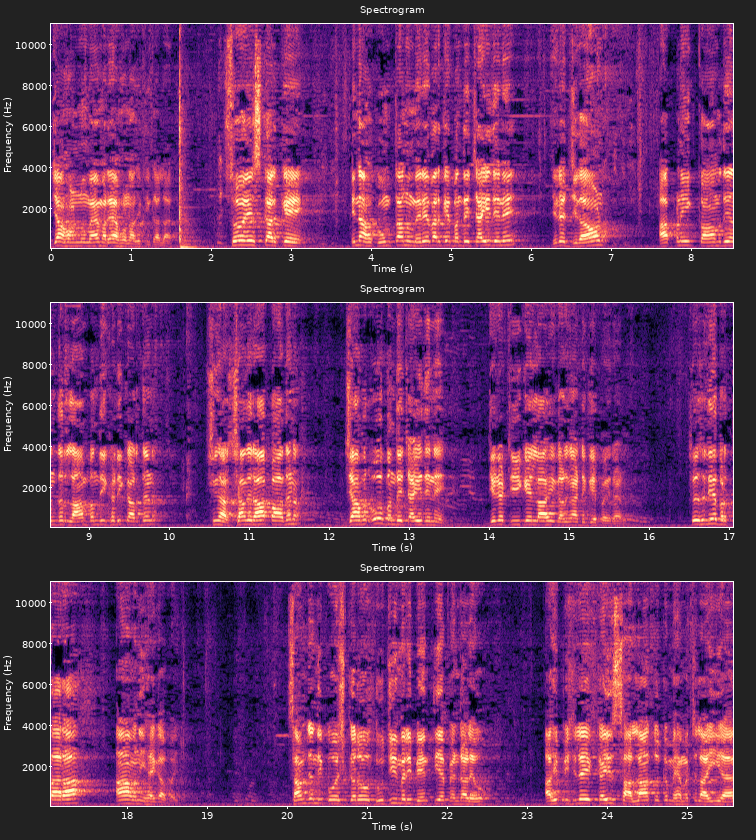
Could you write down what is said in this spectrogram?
ਜਾਂ ਹੁਣ ਨੂੰ ਮੈਂ ਮਰਿਆ ਹੋਣਾ ਸੀ ਟੀਕਾ ਲਾ ਕੇ। ਸੋ ਇਸ ਕਰਕੇ ਇਹਨਾਂ ਹਕੂਮਤਾਂ ਨੂੰ ਮੇਰੇ ਵਰਗੇ ਬੰਦੇ ਚਾਹੀਦੇ ਨੇ ਜਿਹੜੇ ਜਗਾਉਣ, ਆਪਣੀ ਕੌਮ ਦੇ ਅੰਦਰ ਲਾਮਬੰਦੀ ਖੜੀ ਕਰ ਦੇਣ, ਸੰਘਰਸ਼ਾਂ ਦੇ ਰਾਹ ਪਾ ਦੇਣ, ਜਾਂ ਫਿਰ ਉਹ ਬੰਦੇ ਚਾਹੀਦੇ ਨੇ ਜਿਹੜੇ ਟੀਕੇ ਲਾ ਕੇ ਗਲੀਆਂ ਡਿੱਗੇ ਪਏ ਰਹਿਣ। ਸੋ ਇਸ ਲਈ ਵਰਤਾਰਾ ਆਮ ਨਹੀਂ ਹੈਗਾ ਬਾਈ। ਸਮਝਣ ਦੀ ਕੋਸ਼ਿਸ਼ ਕਰੋ, ਦੂਜੀ ਮੇਰੀ ਬੇਨਤੀ ਹੈ ਪਿੰਡ ਵਾਲਿਓ, ਅਸੀਂ ਪਿਛਲੇ ਕਈ ਸਾਲਾਂ ਤੋਂ ਇੱਕ ਮੁਹਿੰਮ ਚਲਾਈ ਹੈ,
